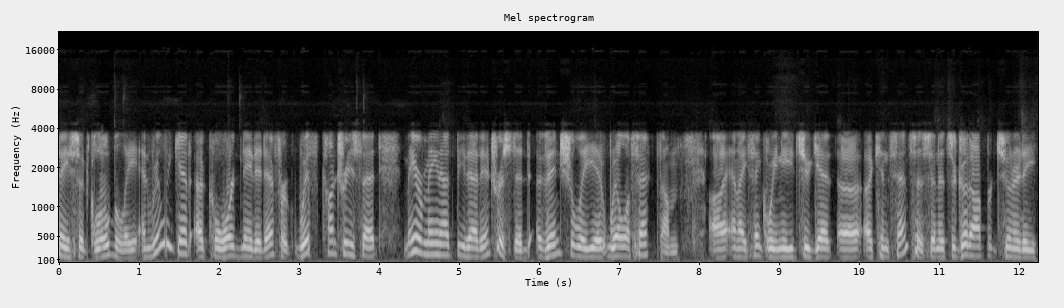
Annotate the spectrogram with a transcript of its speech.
face it globally, and really get a coordinated effort with countries that may or may not be that interested. Eventually, it will affect them. Uh, and I think we need to get a, a consensus, and it's a good opportunity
